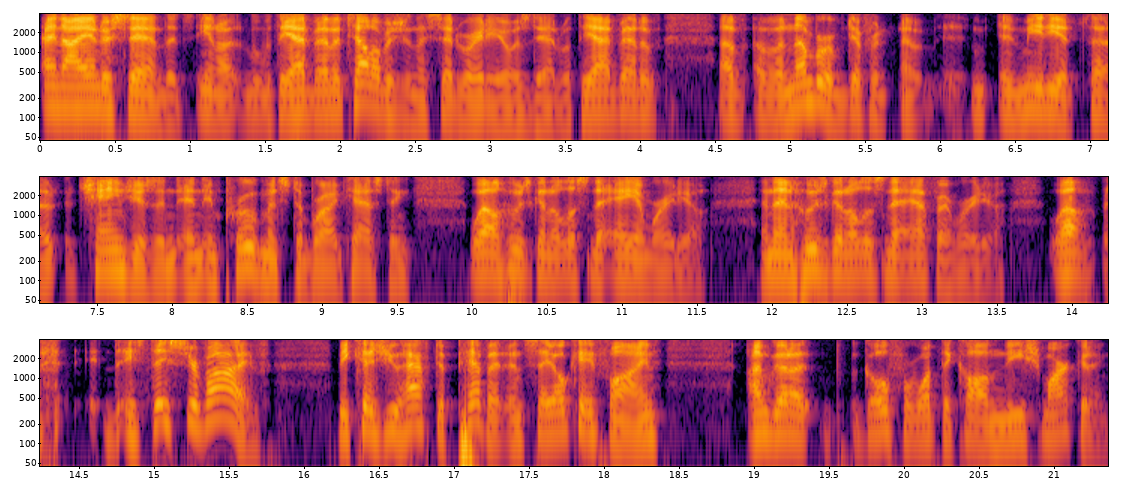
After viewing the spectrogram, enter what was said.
and I understand that you know, with the advent of television, they said radio is dead. With the advent of of, of a number of different uh, immediate uh, changes and, and, improvements to broadcasting, well, who's going to listen to AM radio, and then who's going to listen to FM radio? Well, they, they survive because you have to pivot and say, "Okay, fine." I'm going to go for what they call niche marketing.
